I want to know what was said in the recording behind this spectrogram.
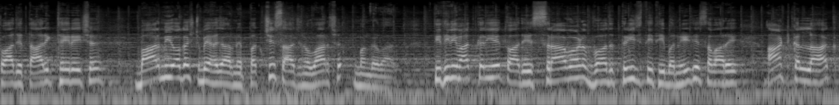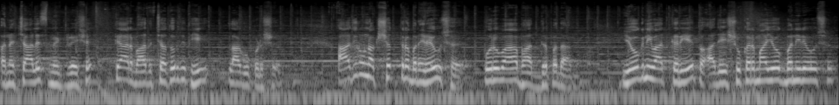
તો આજે તારીખ થઈ રહી છે બારમી ઓગસ્ટ બે હજાર ને પચીસ, આજનો વાર છે મંગળવાર. તિથિની વાત કરીએ તો આજે શ્રાવણ વદ ત્રીજ તિથિ બની રહી છે, સવારે આઠ કલાક અને ચાલીસ મિનિટ રહેશે, ત્યારબાદ ચતુર્થીથી લાગુ પડશે. આજનું નક્ષત્ર બની રહ્યું છે પૂર્વા ભાદ્રપદા યોગની વાત કરીએ તો આજે શુકર્મા યોગ બની રહ્યો છે.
